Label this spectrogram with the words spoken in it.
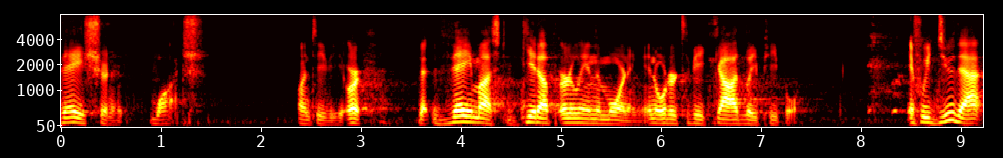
they shouldn't watch on TV or that they must get up early in the morning in order to be godly people. If we do that,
